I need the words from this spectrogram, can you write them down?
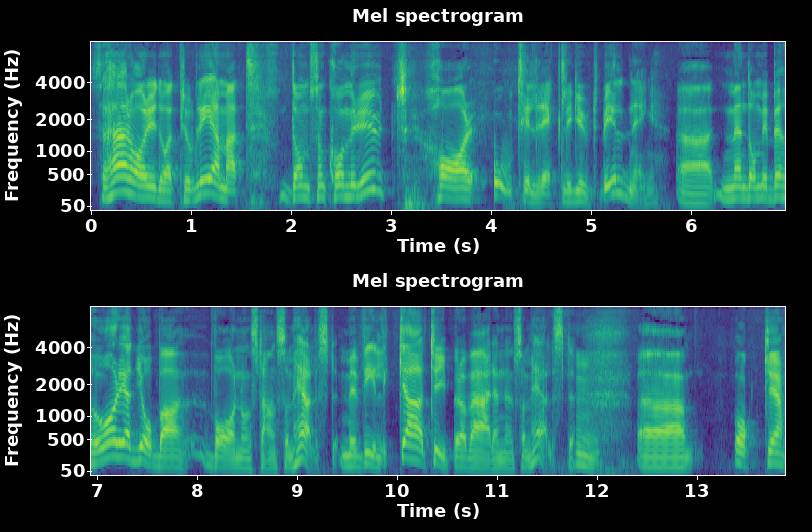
Så här har du då ett problem att de som kommer ut har otillräcklig utbildning. Men de är behöriga att jobba var någonstans som helst. Med vilka typer av ärenden som helst. Mm. Och eh,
